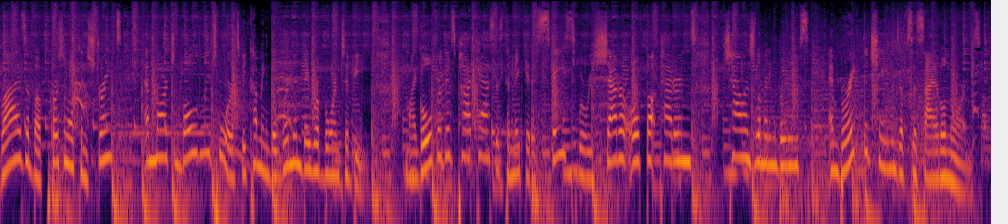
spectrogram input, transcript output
rise above personal constraints and march boldly towards becoming the women they were born to be. My goal for this podcast is to make it a space where we shatter old thought patterns, challenge limiting beliefs, and break the chains of societal norms.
